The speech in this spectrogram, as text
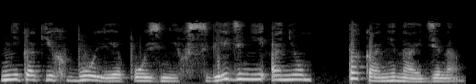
Никаких более поздних сведений о нем пока не найдено.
